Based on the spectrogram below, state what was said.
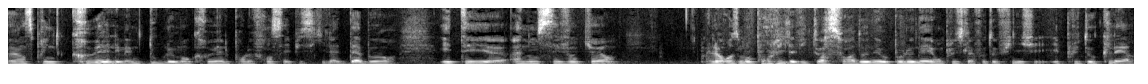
un sprint cruel et même doublement cruel pour le Français puisqu'il a d'abord été annoncé vainqueur. Malheureusement pour lui, la victoire sera donnée aux Polonais et en plus la photo finish est, plutôt claire.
